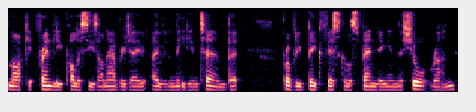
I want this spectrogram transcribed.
market-friendly policies on average o- over the medium term, but probably big fiscal spending in the short run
